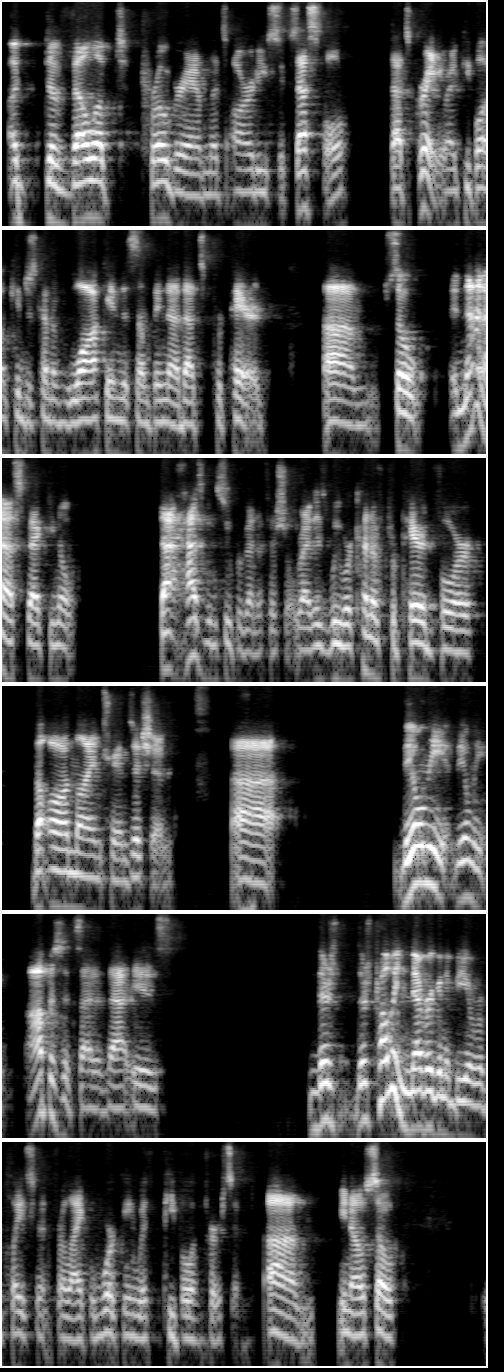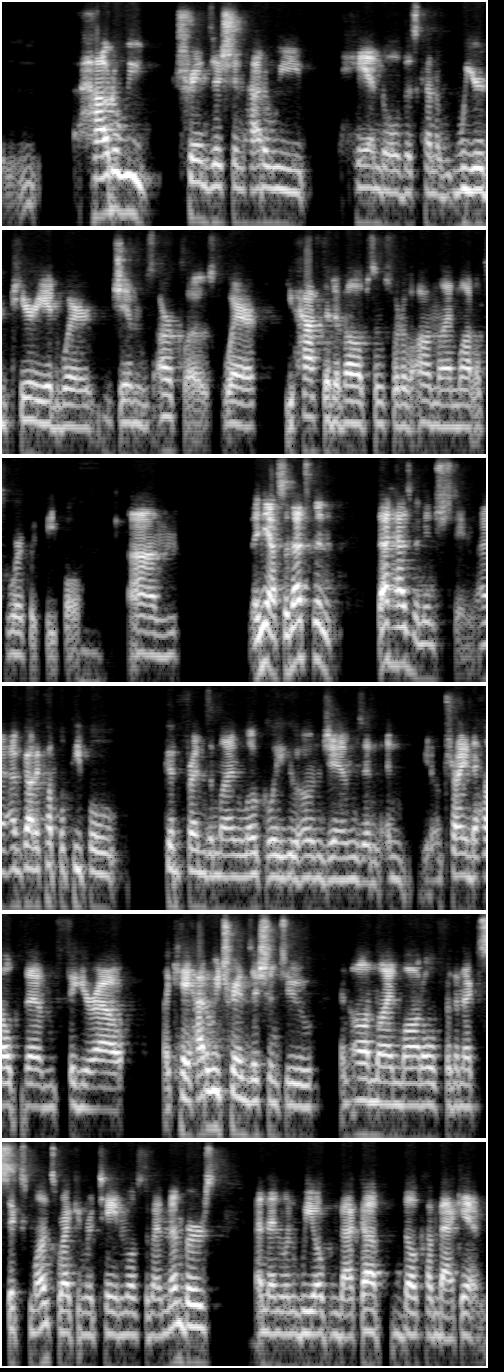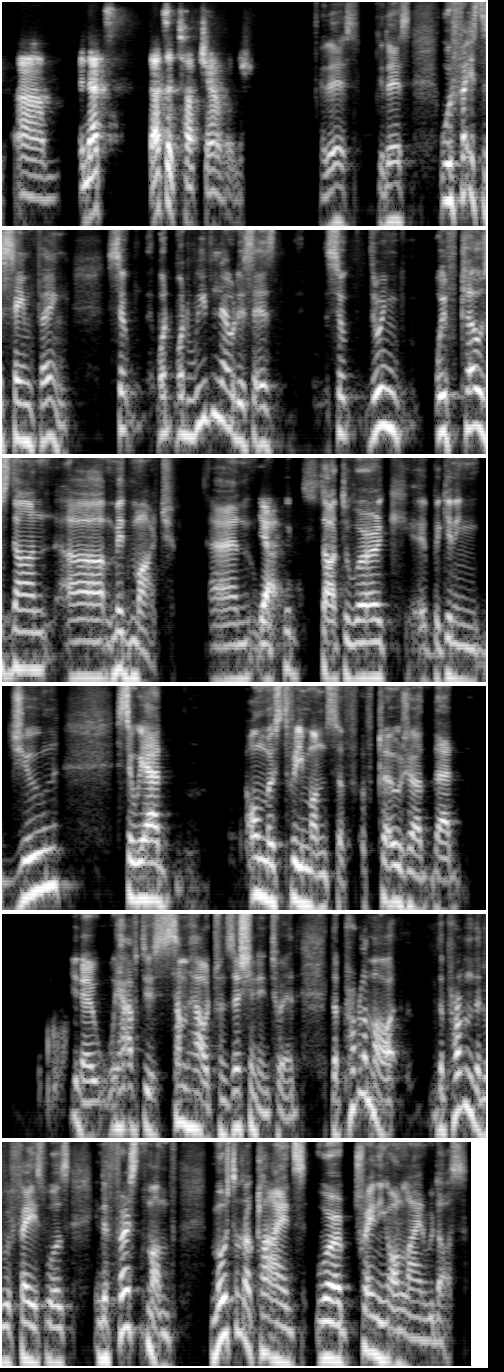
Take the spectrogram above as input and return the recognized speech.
a developed program that's already successful, that's great, right? People can just kind of walk into something that that's prepared. Um, so in that aspect, you know, that has been super beneficial, right? As we were kind of prepared for the online transition. Uh, the only the only opposite side of that is there's there's probably never going to be a replacement for like working with people in person. Um, you know, so how do we transition? How do we handle this kind of weird period where gyms are closed, where you have to develop some sort of online model to work with people? Um, and yeah, so that's been that has been interesting. I, have got a couple people, good friends of mine locally who own gyms, and and you know trying to help them figure out like, hey, how do we transition to an online model for the next six months where I can retain most of my members, and then when we open back up, they'll come back in. Um, and that's that's a tough challenge. It is. It is. We face the same thing. So what what we've noticed is, so during we've closed down uh, mid March, and yeah. we could start to work uh, beginning June. So we had almost three months of, of closure that you know we have to somehow transition into it. The problem are the problem that we faced was in the first month, most of our clients were training online with us.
